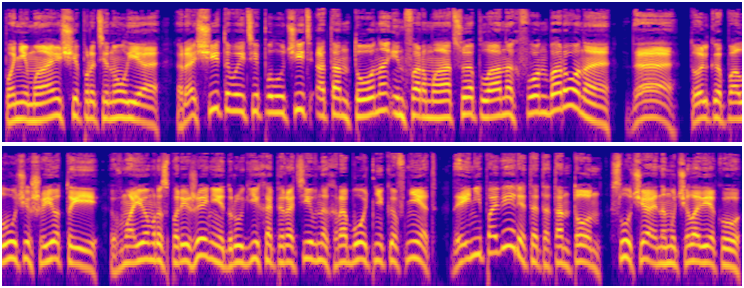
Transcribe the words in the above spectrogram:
понимающе протянул я. «Рассчитываете получить от Антона информацию о планах фон барона?» «Да, только получишь ее ты. В моем распоряжении других оперативных работников нет. Да и не поверит этот Антон случайному человеку.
